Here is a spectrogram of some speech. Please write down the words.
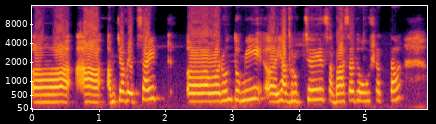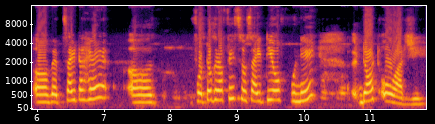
आमच्या वेबसाईट वरून तुम्ही ह्या ग्रुपचे सभासद होऊ शकता. वेबसाईट आहे photography society of Pune dot O R G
